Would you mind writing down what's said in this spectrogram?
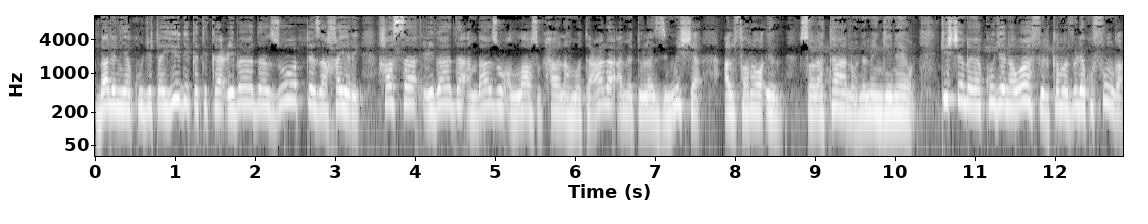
bali ni ya kujitahidi katika ibada zote za khairi hasa ibada ambazo Allah Subhanahu wa Ta'ala ametulazimisha alfaraid salatano na mengineyo. kisha ndo yakuja na wafil kama vile kufunga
